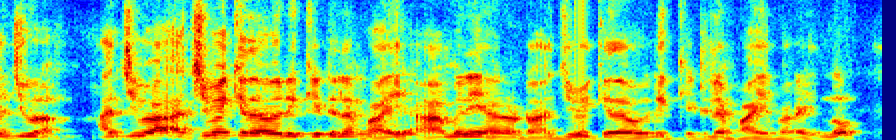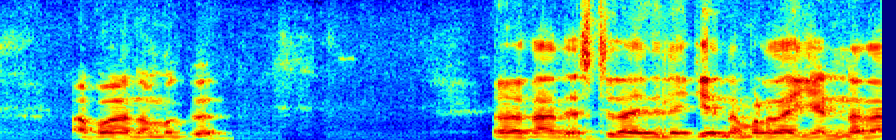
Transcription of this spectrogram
അജ്വ അജ്വ അജ്വയ്ക്ക് ഒരു കിടില ഭായി. ആമിനെയാണ് കേട്ടോ അജ്വയ്ക്ക് ഒരു കിടില ഭായി പറയുന്നു. അപ്പോൾ നമുക്ക് ജസ്റ്റ് ഇതാ ഇതിലേക്ക് നമ്മളത് എണ്ണ ഇതാ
